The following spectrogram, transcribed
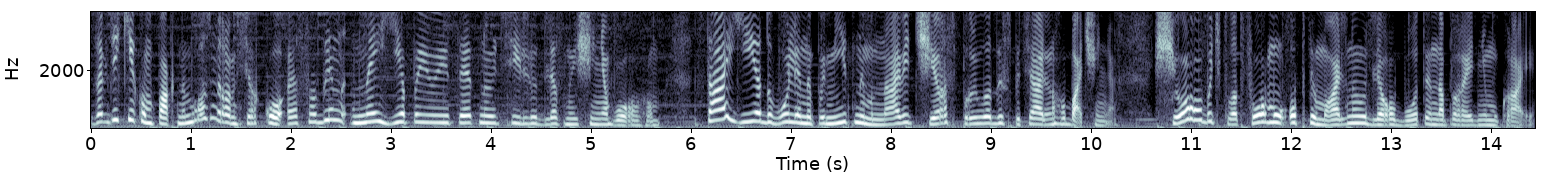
Завдяки компактним розмірам Сірко С1 не є пріоритетною ціллю для знищення ворогом та є доволі непомітним навіть через прилади спеціального бачення, що робить платформу оптимальною для роботи на передньому краї.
